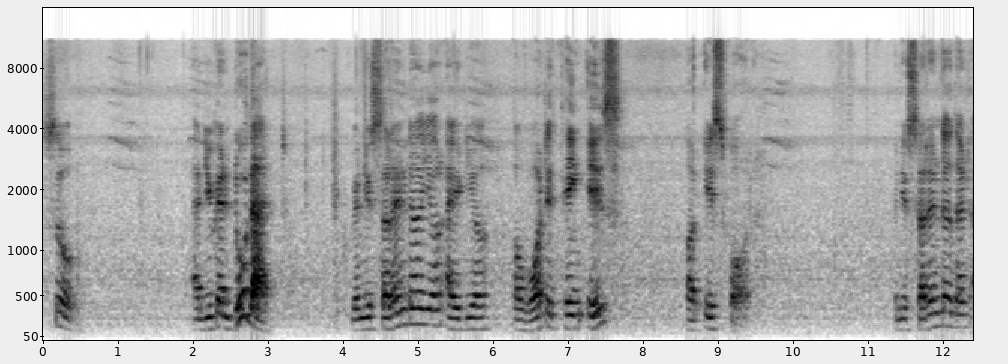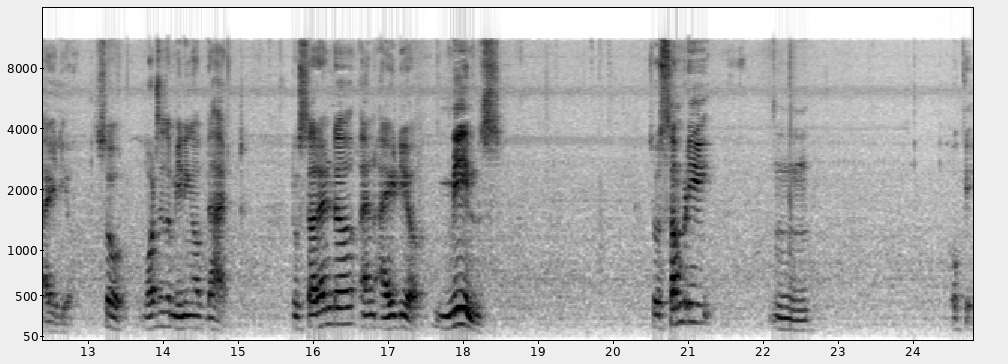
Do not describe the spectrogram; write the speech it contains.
So, and you can do that when you surrender your idea of what a thing is or is for. When you surrender that idea. So, what is the meaning of that? To surrender an idea means. So, somebody, mm, okay,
